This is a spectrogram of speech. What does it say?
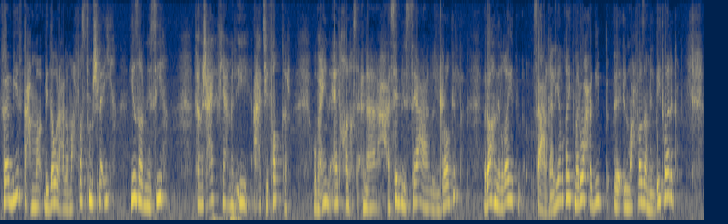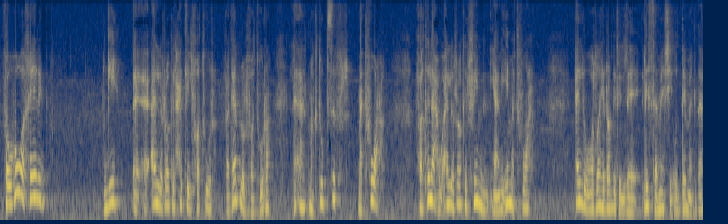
فبيفتح بيدور على محفظته مش لاقيها يظهر نسيها. فمش عارف يعمل إيه قعد يفكر. وبعدين قال خلاص أنا هسيب لي الساعة للراجل. رهن لغاية ساعة غالية لغاية ما أروح أجيب المحفظة من البيت وأرجع. فوهو خارج جه قال للراجل هات لي الفاتورة. فجاب له الفاتورة لقى مكتوب صفر مدفوعه فطلع وقال للراجل فين يعني إيه مدفوع؟ قال له والله الراجل اللي لسه ماشي قدامك ده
